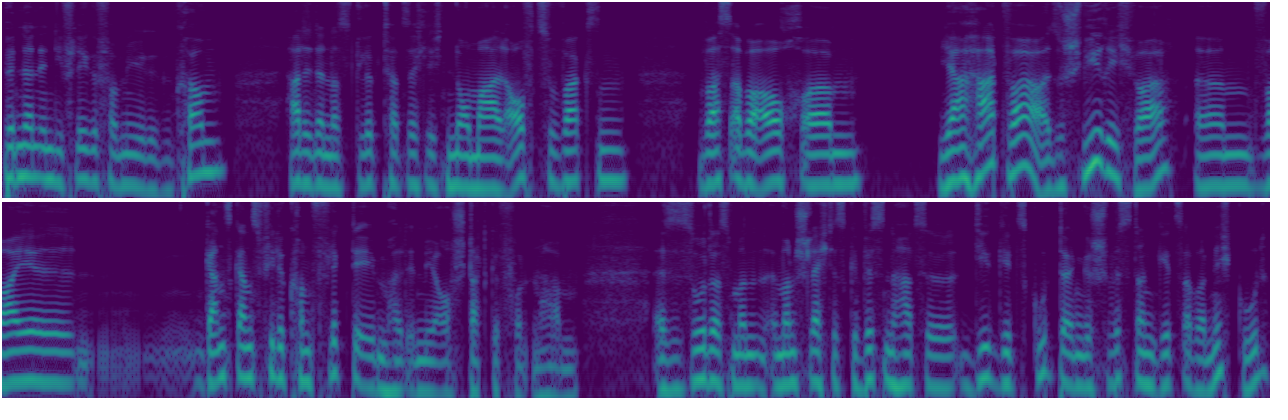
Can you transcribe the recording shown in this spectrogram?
bin dann in die Pflegefamilie gekommen, hatte dann das Glück, tatsächlich normal aufzuwachsen, was aber auch ähm, ja hart war, also schwierig war, ähm, weil ganz, ganz viele Konflikte eben halt in mir auch stattgefunden haben. Es ist so, dass man immer ein schlechtes Gewissen hatte, dir geht's gut, deinen Geschwistern geht's aber nicht gut.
